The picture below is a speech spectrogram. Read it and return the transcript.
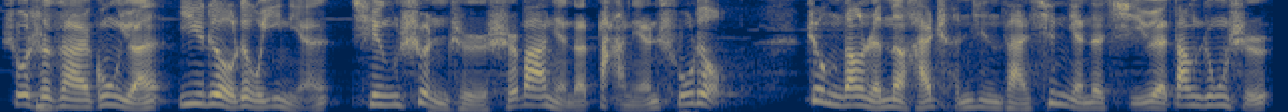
说是在公元一六六一年，清顺治十八年的大年初六。正当人们还沉浸在新年的喜悦当中时，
